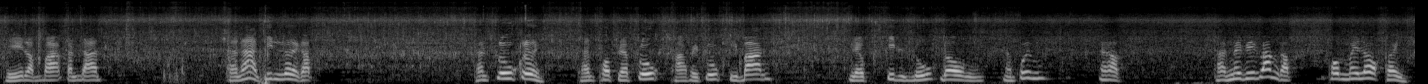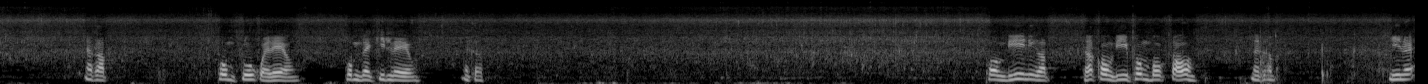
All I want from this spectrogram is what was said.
เทลำบากกันดานท่านน่ากินเลยครับท่านปลูกเลยท่านพบแล้วปลูกพาไปปลูกที่บ้าน แล้วกินลูกดองน้ำผึ้งนะครับท่านไม่ผิดหวังครับ ผมไม่ลอกเคยนะครับ ผมปลูกไว้แล้ว ผมได้กินแล้วนะครับ ของดีนี่ครับ ถ้าของดีผมบอกต่อนะครับ นี่แหละ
